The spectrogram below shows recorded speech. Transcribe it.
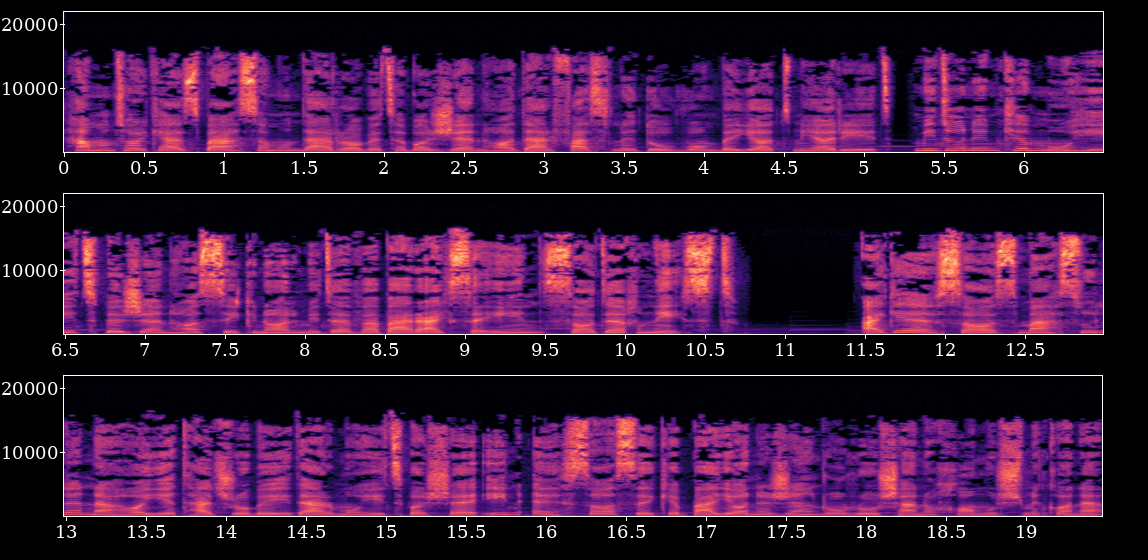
همونطور که از بحثمون در رابطه با ژنها در فصل دوم به یاد میارید می‌دونیم که محیط به ژنها سیگنال میده و برعکس این صادق نیست. اگه احساس محصول نهایی تجربه‌ای در محیط باشه این احساسه که بیان ژن رو روشن و خاموش می‌کنه.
